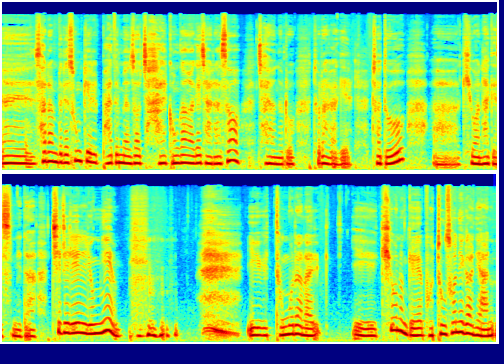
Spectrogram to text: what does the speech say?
에, 사람들의 손길 받으면서 잘 건강하게 자라서 자연으로 돌아가길 저도 아, 기원하겠습니다. 7116님, 이 동물 하나 이 키우는 게 보통 손이 가니 안,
